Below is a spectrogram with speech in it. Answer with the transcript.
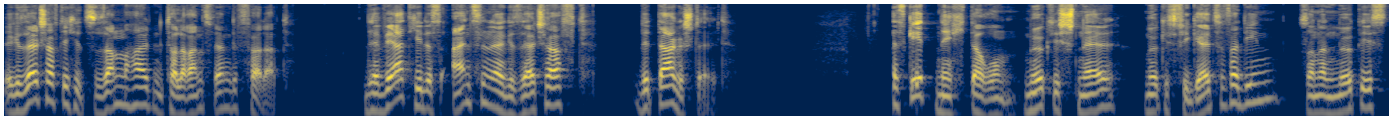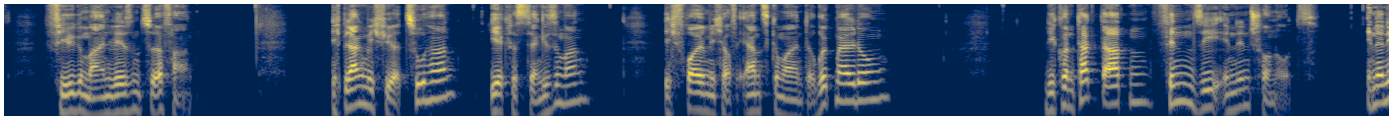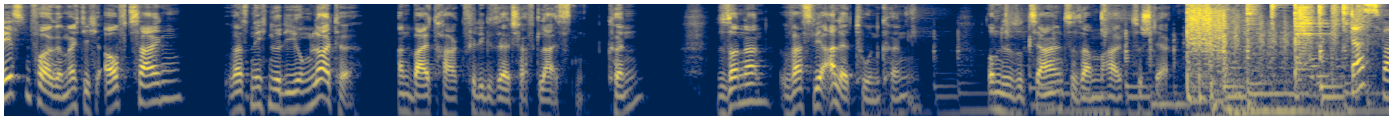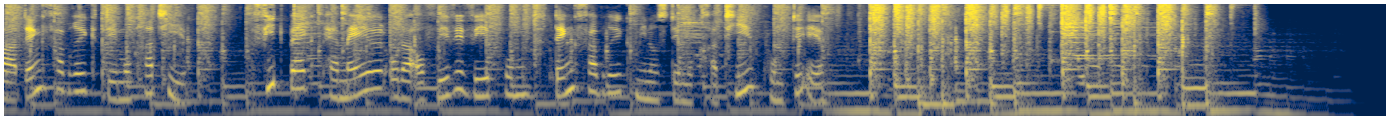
Der gesellschaftliche Zusammenhalt und die Toleranz werden gefördert. Der Wert jedes Einzelnen der Gesellschaft wird dargestellt. Es geht nicht darum, möglichst schnell möglichst viel Geld zu verdienen, sondern möglichst viel Gemeinwesen zu erfahren. Ich bedanke mich für Ihr Zuhören. Ihr Christian Gissemann. Ich freue mich auf ernst gemeinte Rückmeldungen. Die Kontaktdaten finden Sie in den Shownotes. In der nächsten Folge möchte ich aufzeigen, was nicht nur die jungen Leute an Beitrag für die Gesellschaft leisten können, sondern was wir alle tun können, um den sozialen Zusammenhalt zu stärken. Das war Denkfabrik Demokratie. Feedback per Mail oder auf www.denkfabrik-demokratie.de.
